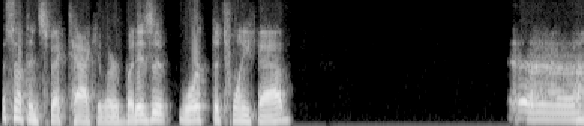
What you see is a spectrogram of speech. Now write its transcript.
that's nothing spectacular. But is it worth the twenty FAAB? Uh,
